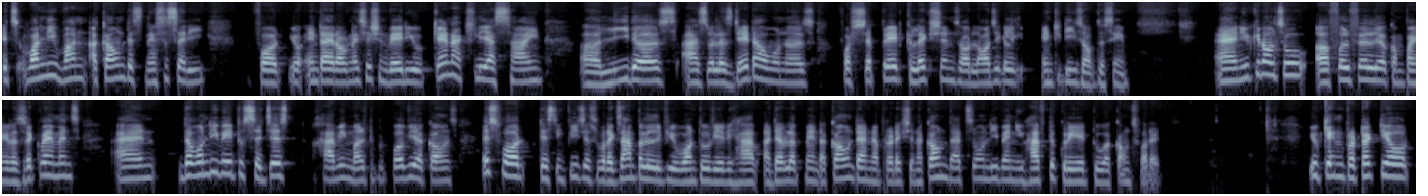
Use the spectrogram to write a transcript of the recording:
It's only one account is necessary for your entire organization where you can actually assign uh, leaders as well as data owners for separate collections or logical entities of the same. And you can also uh, fulfill your compiler's requirements. And the only way to suggest having multiple purview accounts is for testing features. For example, if you want to really have a development account and a production account, that's only when you have to create two accounts for it. You can protect your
